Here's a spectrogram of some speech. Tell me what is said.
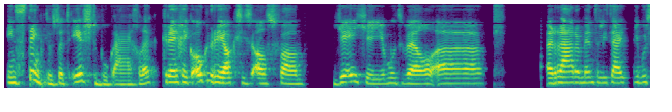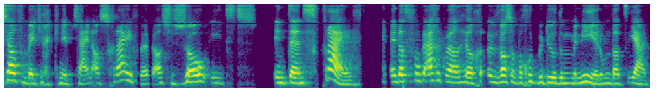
Instinct, dus het eerste boek eigenlijk, kreeg ik ook reacties als van... Jeetje, je moet wel eh, een rare mentaliteit... Je moet zelf een beetje geknipt zijn als schrijver als je zoiets intens schrijft. En dat vond ik eigenlijk wel heel... Het was op een goed bedoelde manier, omdat ja,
